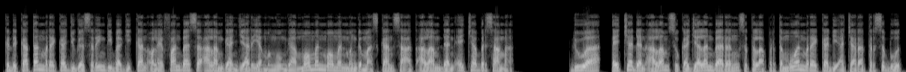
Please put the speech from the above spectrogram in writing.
Kedekatan mereka juga sering dibagikan oleh fanbase Alam Ganjar yang mengunggah momen-momen menggemaskan saat Alam dan Echa bersama. 2. Echa dan Alam suka jalan bareng setelah pertemuan mereka di acara tersebut,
